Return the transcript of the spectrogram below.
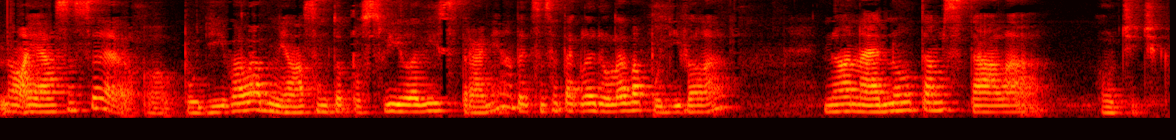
No a já jsem se podívala, měla jsem to po svý levé straně a teď jsem se takhle doleva podívala. No a najednou tam stála holčička.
